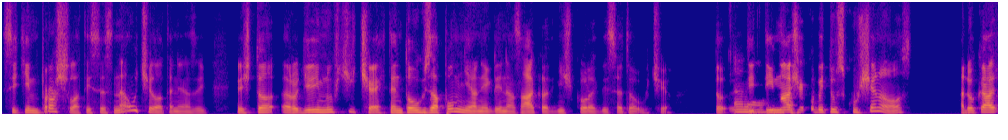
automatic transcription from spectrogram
si tím prošla, ty ses naučila ten jazyk. Když to rodilý mluvčí Čech, ten to už zapomněl někdy na základní škole, kdy se to učil. To, ty, ty máš jakoby tu zkušenost a dokáž,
